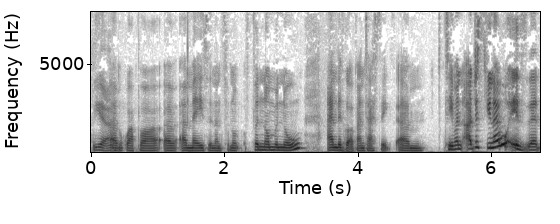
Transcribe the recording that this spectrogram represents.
Yeah. um, Guap are uh, amazing and phen- phenomenal, and they've got a fantastic um, team. And I just, you know, what is they're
